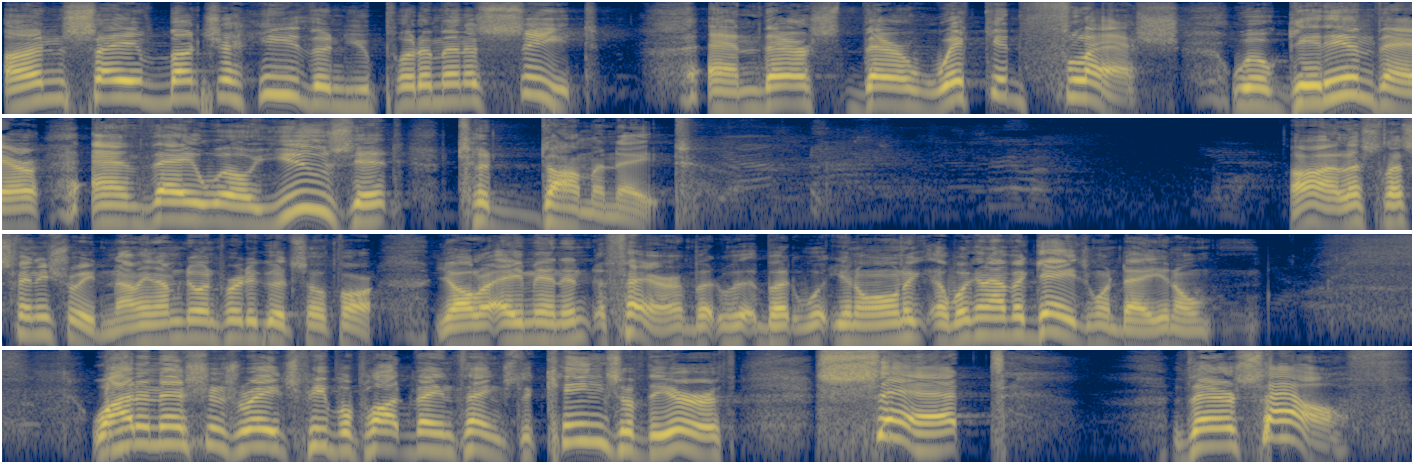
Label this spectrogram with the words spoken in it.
unsaved bunch of heathen, you put them in a seat and their, their wicked flesh will get in there and they will use it to dominate. All right, let's let's finish reading. I mean, I'm doing pretty good so far. Y'all are amen and fair, but but you know, only, we're gonna have a gauge one day. You know, why do nations rage? People plot vain things. The kings of the earth set their self.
